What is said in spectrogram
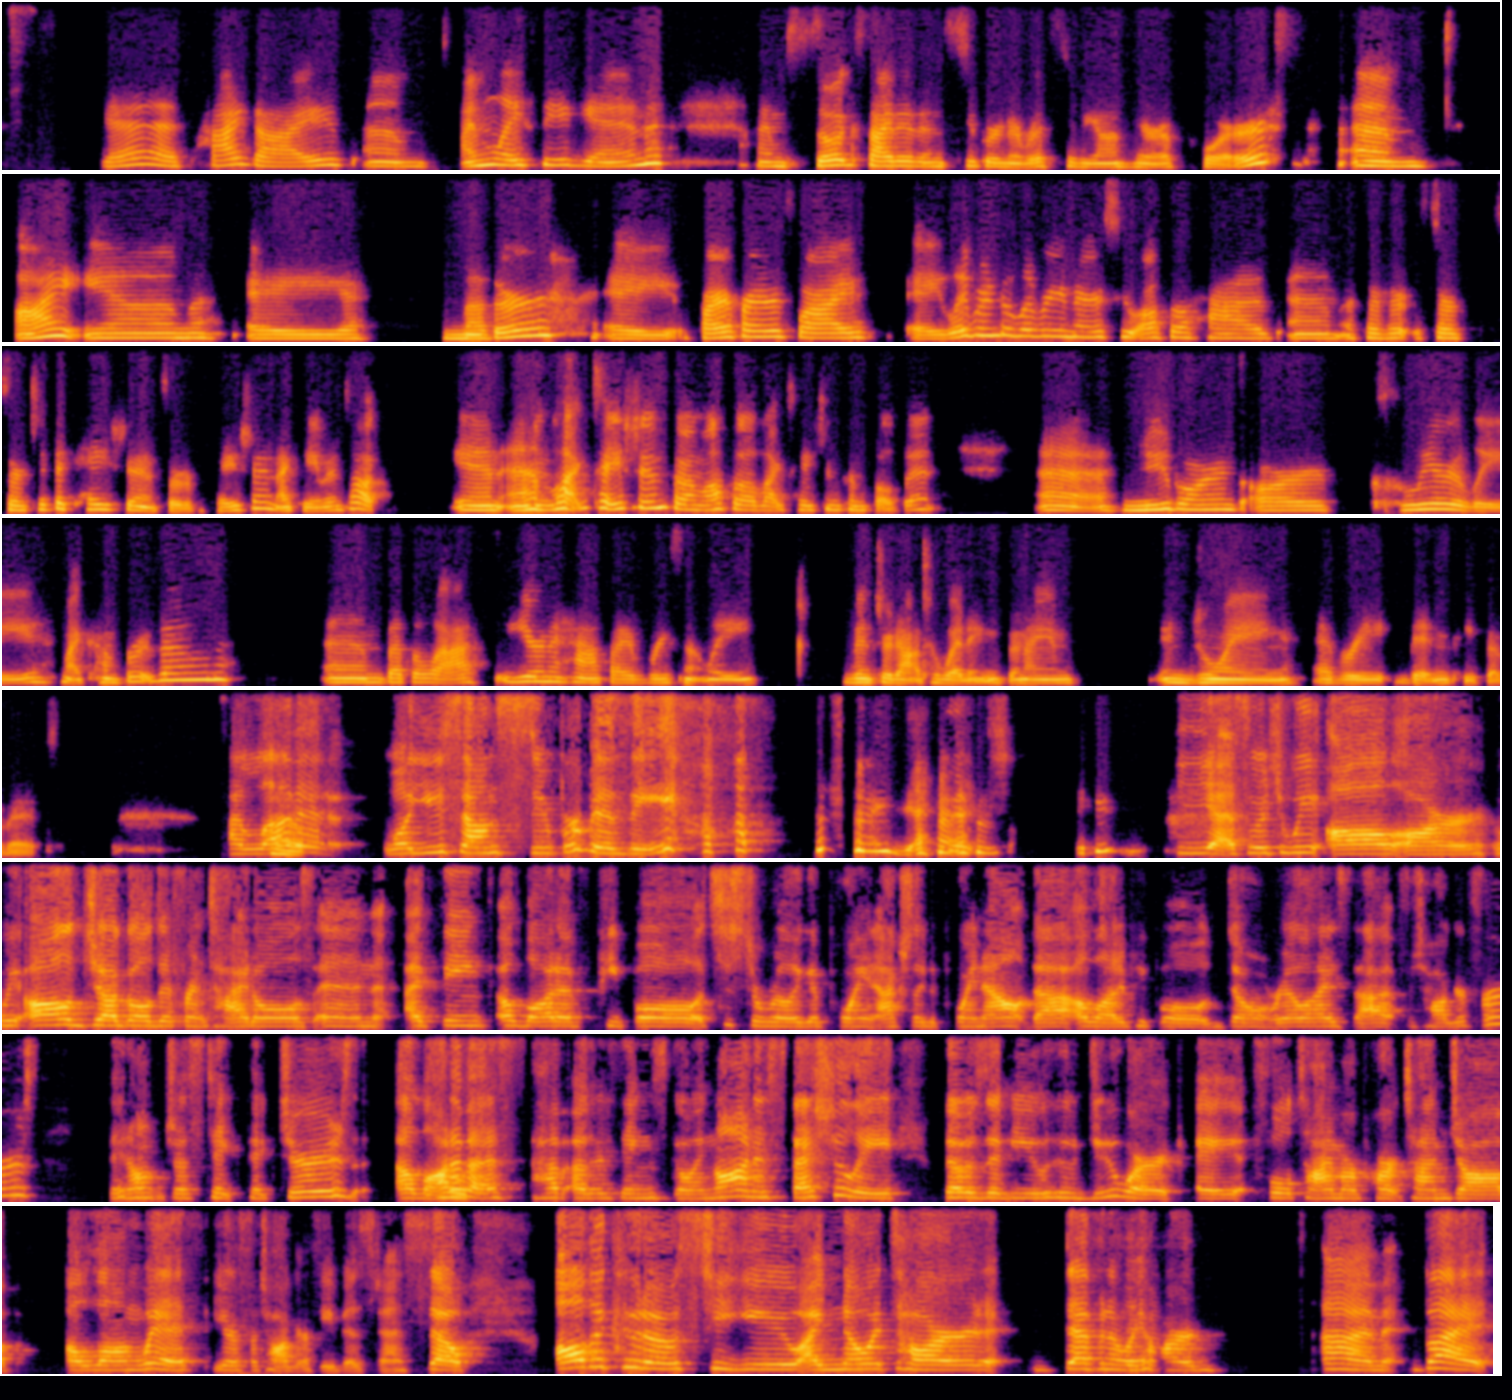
Yes. Hi, guys. Um, I'm Lacey again. I'm so excited and super nervous to be on here, of course. Um, I am a mother, a firefighter's wife, a labor and delivery nurse who also has um, a cert- cert- certification, certification, I can't even talk, in um, lactation. So I'm also a lactation consultant. Uh, newborns are clearly my comfort zone. Um, but the last year and a half, I've recently ventured out to weddings and I am enjoying every bit and piece of it. I love so, it. Well, you sound super busy. yes. Yes, which we all are. We all juggle different titles. And I think a lot of people, it's just a really good point actually to point out that a lot of people don't realize that photographers, they don't just take pictures. A lot of us have other things going on, especially those of you who do work a full time or part time job along with your photography business. So, all the kudos to you. I know it's hard, definitely hard um, but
